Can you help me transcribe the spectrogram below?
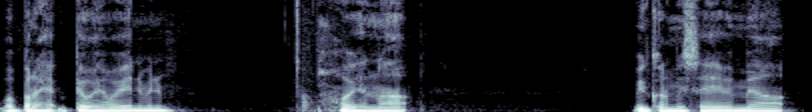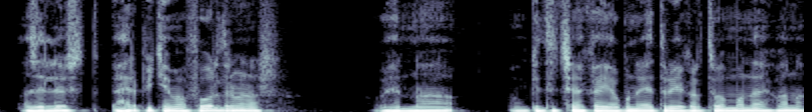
var bara he, bjóð hjá vinnu mínum. Og hérna vinkona mín segi við mig að þessi lust herbi kemur á fóreldrar minnar og hérna hún getur tjekka, ég hef búin að eitthvað í eitthvað tvo mánu eitthvað hana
